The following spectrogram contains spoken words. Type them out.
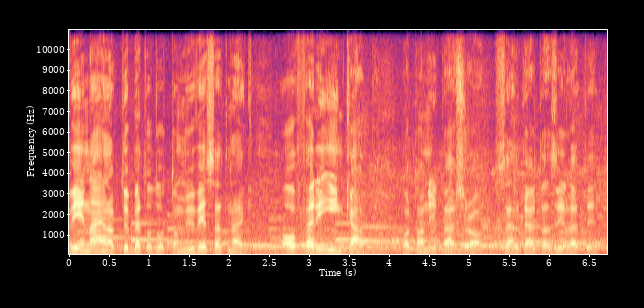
vénájának, többet adott a művészetnek, a Feri inkább a tanításra szentelte az életét.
